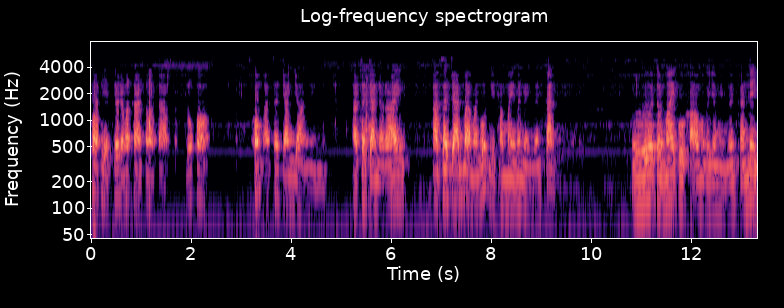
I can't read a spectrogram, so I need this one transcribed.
พ่อเทศเดี๋ยวเดี๋ยวมาข้านต้อกราบหลวงพ่อ ผมอัศจรรย์อย่างหนึ่ง อัศจรรย์อะไร อัศจรรย์ว่ามนุษย์นี่ทำไมมันไม่เหมือนกัน เออต้นไม้ภูเขามันก็ยังไม่เหมือนกันนี่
